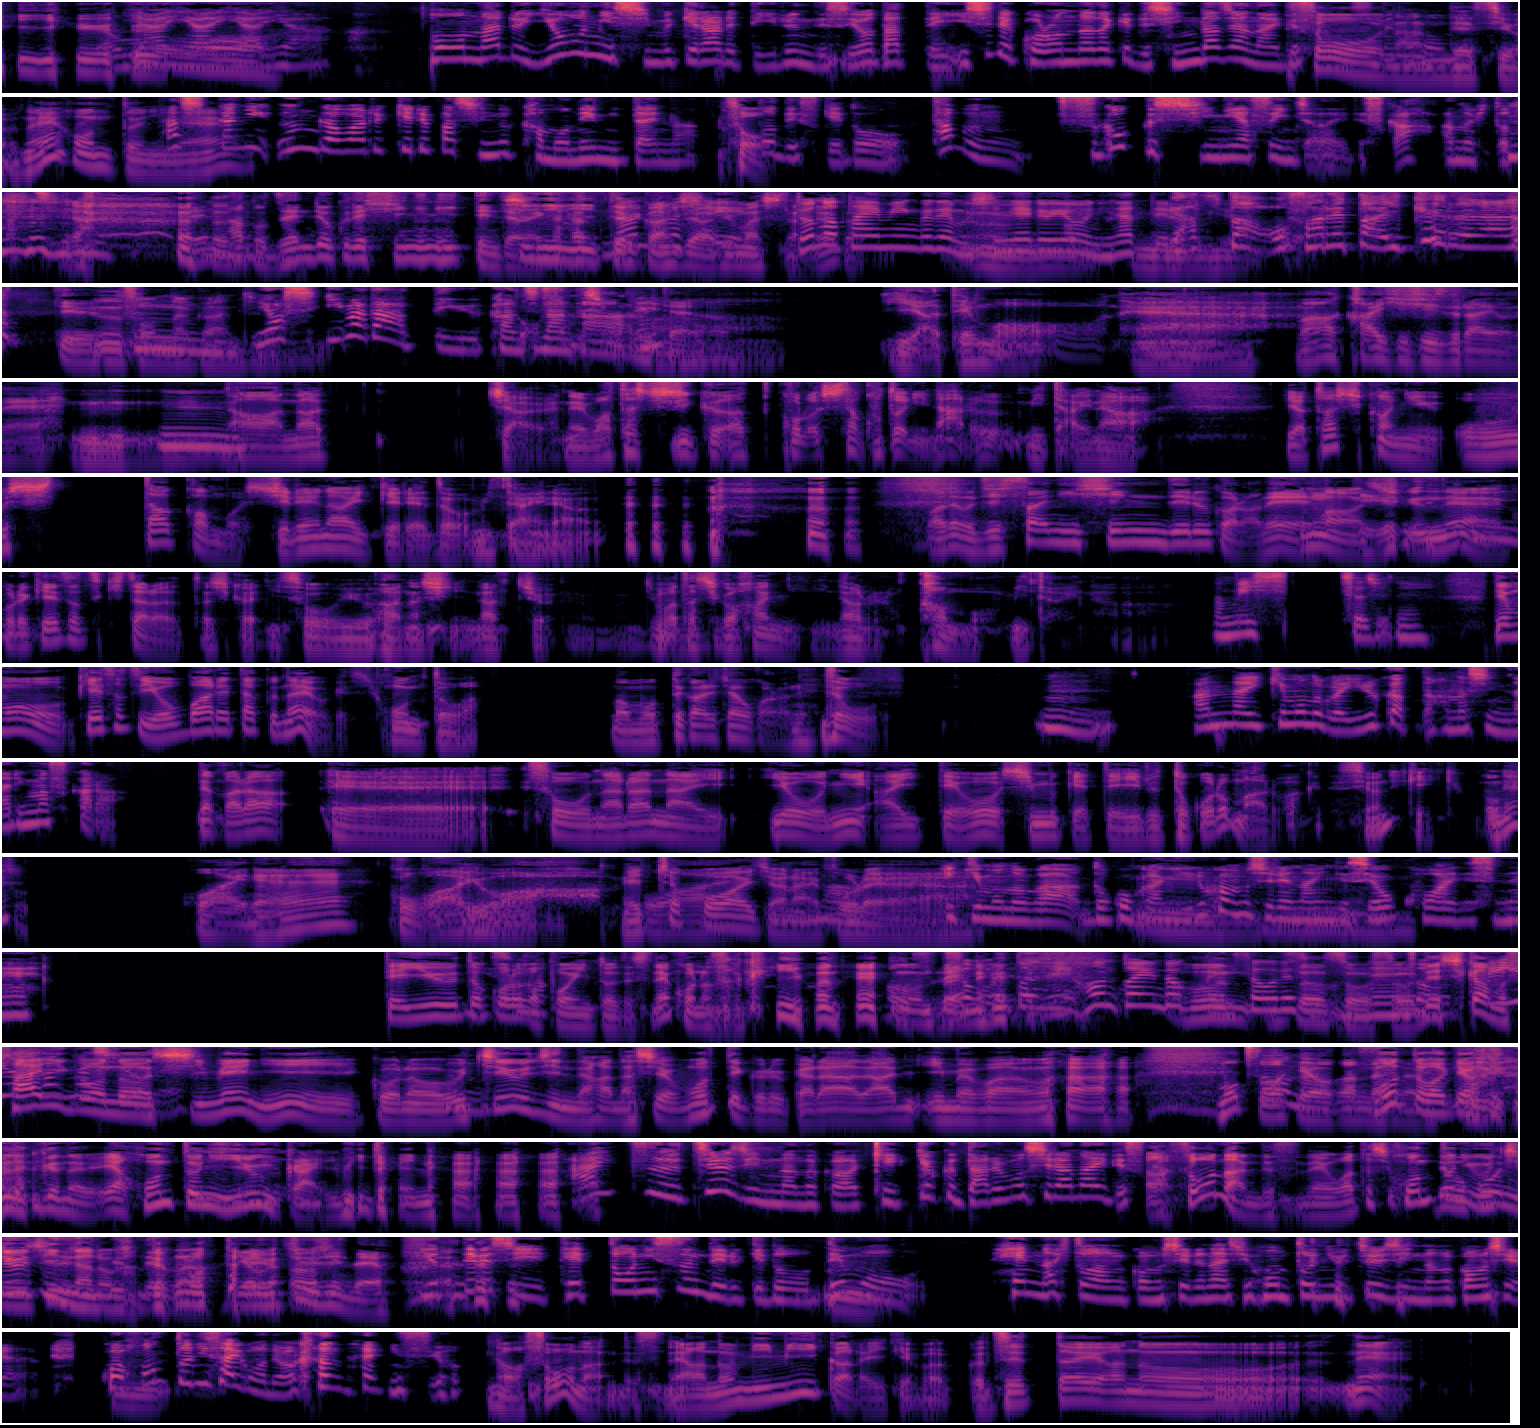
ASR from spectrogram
っていう。いやいやいやいや。そうなるように仕向けられているんですよ。だって石で転んだだけで死んだじゃないですか。そうなんですよね、本当にね。確かに運が悪ければ死ぬかもね、みたいなことですけど、多分、すごく死にやすいんじゃないですか？あの人たち。であと全力で死にに行ってんじゃないかな死にに行ってる感じありましたね。どのタイミングでも死ねるようになってるやっ。た押されたいけるっていう。うん、そんな感じ。よし、今だっていう感じなんでしょうねみ。たいな。いや、でもね、まあ回避しづらいよね。うん、うんああ、なっちゃうよね。私が殺したことになる、みたいな。いや、確かに押したかもしれないけれど、みたいな。まあでも実際に死んでるからね。まあね、うんこれ警察来たら確かにそういう話になっちゃう。私が犯人になるのかも、みたいな。まあミッションですよね。でも、警察呼ばれたくないわけですよ、本当は。まあ持ってかれちゃうからね。そう。うん。あんな生き物がいるかって話になりますから。だから、えーそうならないように相手を仕向けているところもあるわけですよね、結局ねそう。怖いね。怖いわ。めっちゃ怖いじゃない、これ。生き物がどこかにいるかもしれないんですよ。うん怖いですね。っていうところがポイントですね、この作品はね。本当に、本当にどっかにいそうですもんね。そうそうそう。で、しかも最後の締めに、このうん宇宙人の話を持ってくるから、アニメ版は、もっとわけわかんない。もっとわけわかんなくなる。いや、本当にいるんかいみたいな。あいつ宇宙人なのかは結局誰も知らないですか？ら、あ、そうなんですね。私本当に宇宙人なのかって思ったよ。いや、宇宙人だよ。言ってるし、鉄塔に住んでるけど、でも、変な人なのかもしれないし、本当に宇宙人なのかもしれない。これ本当に最後までわかんないんですよ。あ、そうなんですね。あの耳からいけば、絶対あのね、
